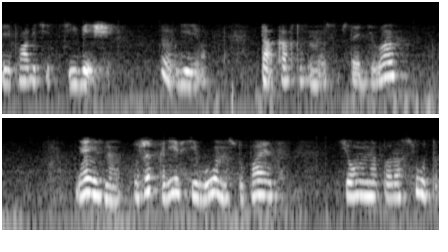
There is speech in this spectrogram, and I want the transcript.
переплавить эти вещи. Ну, дерево. Так, как тут у нас обстоят дела? Я не знаю. Уже, скорее всего, наступает темная пора суток,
